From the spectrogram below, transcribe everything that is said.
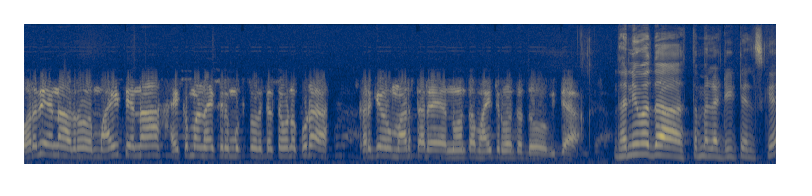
ವರದಿಯನ್ನ, ಅದರ ಮಾಹಿತಿಯನ್ನ ಹೈಕಮಾಂಡ್ ನಾಯಕರಿಗೆ ಮುಟ್ಟಿಸುವ ಕೆಲಸವನ್ನು ಕೂಡ ಖರ್ಗೆ ಅವರು ಮಾಡ್ತಾರೆ ಅನ್ನುವಂತ ಮಾಹಿತಿ ಇರುವಂತದ್ದು ವಿದ್ಯಾ. ಧನ್ಯವಾದ ತಮ್ಮೆಲ್ಲ ಡೀಟೇಲ್ಸ್ಗೆ.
